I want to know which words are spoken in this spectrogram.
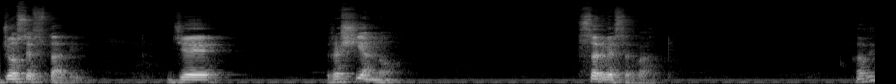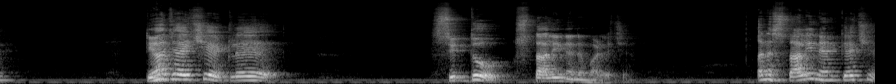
જોસેફ સ્ટાલિન, જે રશિયાનો સર્વે સર્વા હતો. હવે ત્યાં જાય છે એટલે સીધો સ્ટાલિન એને મળે છે. અને સ્ટાલિન એમ કહે છે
